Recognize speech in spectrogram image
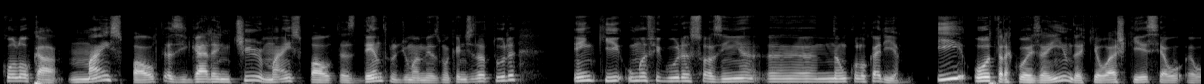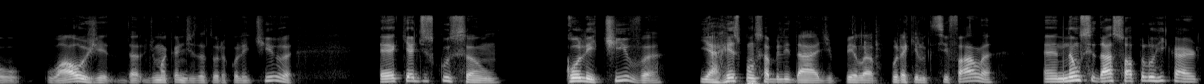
colocar mais pautas e garantir mais pautas dentro de uma mesma candidatura em que uma figura sozinha uh, não colocaria. E outra coisa ainda, que eu acho que esse é o, é o, o auge da, de uma candidatura coletiva, é que a discussão coletiva e a responsabilidade pela, por aquilo que se fala é, não se dá só pelo Ricardo.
